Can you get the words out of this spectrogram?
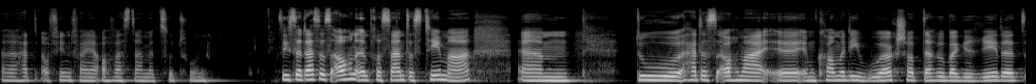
äh, hat auf jeden Fall ja auch was damit zu tun. Siehst du, das ist auch ein interessantes Thema. Ähm, Du hattest auch mal äh, im Comedy-Workshop darüber geredet,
